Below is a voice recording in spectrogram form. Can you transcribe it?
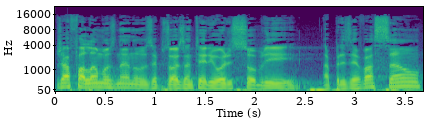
já falamos né, nos episódios anteriores sobre a preservação,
